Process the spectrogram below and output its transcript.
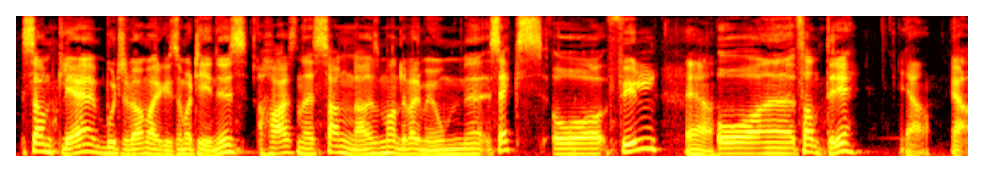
Samtlige, bortsett fra Marcus og Martinus, har sånne sanger som handler veldig mye om sex og fyll og eh, fanteri. Ja. Ja.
